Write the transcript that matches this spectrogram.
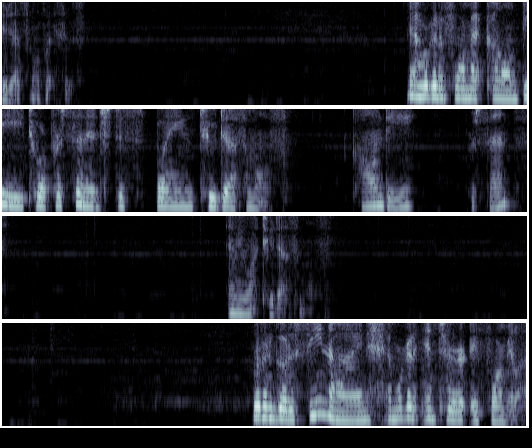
Two decimal places. Now we're going to format column D to a percentage displaying two decimals. Column D, percents, and we want two decimals. We're going to go to C9 and we're going to enter a formula.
